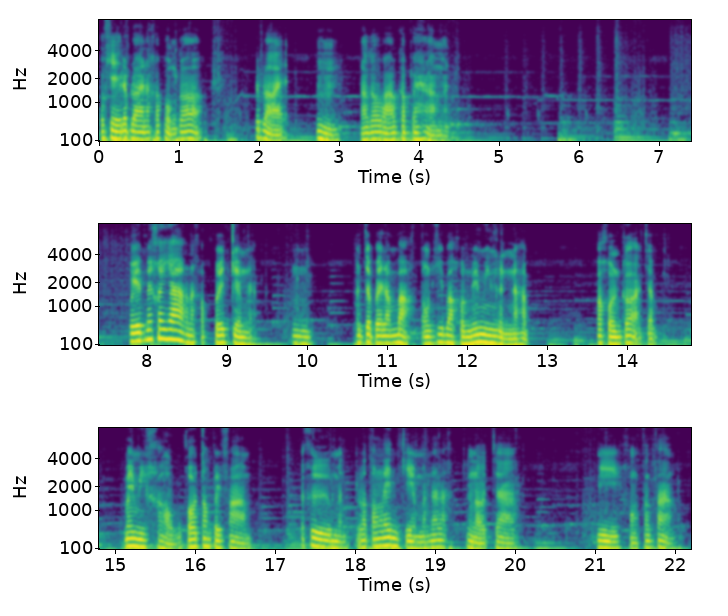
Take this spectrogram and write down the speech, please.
โอเคเรียบร้อยนะครับ ผมก็เรียบร้อย อืม แล้วก็ว้าวกลับไปหามันเควสไม่ค่อยยากนะครับเควสเกมเนี่ย อืมมันจะไปลำบากตรงที่บางคนไม่มีเงินนะครับ บางคนก็อาจจะไม่มีเขาก็ต้องไปฟาร์ม ก็คือมันเราต้องเล่นเกมมันนั่นแหละถึงเราจะมีของต่างๆ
